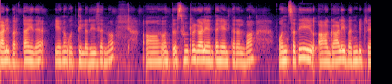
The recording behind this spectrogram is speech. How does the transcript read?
ಗಾಳಿ ಬರ್ತಾ ಇದೆ. ಏನೋ ಗೊತ್ತಿಲ್ಲ ರೀಸನ್ನು. ಒಂದು ಸುಂಟ್ರ ಗಾಳಿ ಅಂತ ಹೇಳ್ತಾರಲ್ವ? ಒಂದು ಸತಿ ಆ ಗಾಳಿ ಬಂದುಬಿಟ್ರೆ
